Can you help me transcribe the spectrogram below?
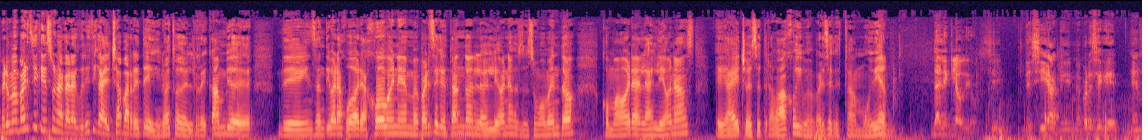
Pero me parece que es una característica del Chaparretegui, ¿no? Esto del recambio de, de incentivar a jugadoras jóvenes. Me parece que tanto en los Leones en su momento como ahora en las Leonas eh, ha hecho ese trabajo y me parece que está muy bien. Dale, Claudio. Sí, decía que me parece que en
